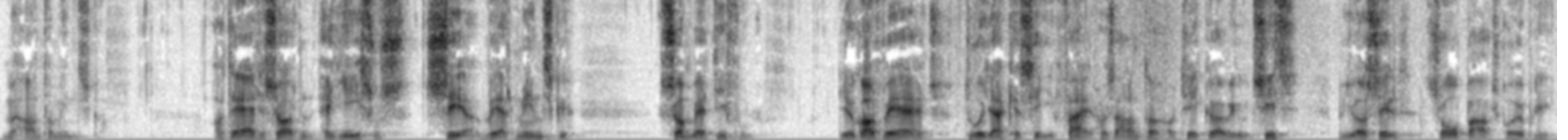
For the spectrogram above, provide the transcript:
med andre mennesker. Og der er det sådan, at Jesus ser hvert menneske som værdifuld. Det kan godt være, at du og jeg kan se fejl hos andre, og det gør vi jo tit. Vi er også selv sårbare og skrøbelige.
